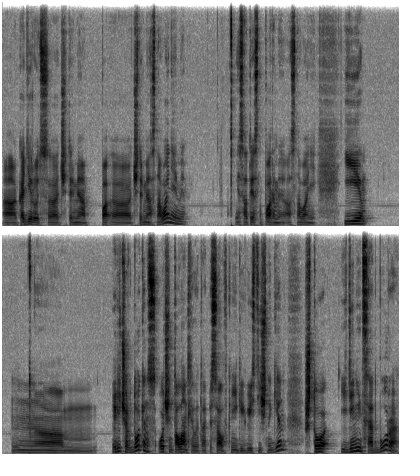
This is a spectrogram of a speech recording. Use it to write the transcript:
а, кодируется четырьмя, а, четырьмя основаниями и, соответственно, парами оснований. И Ричард Докинс очень талантливо это описал в книге «Эгоистичный ген», что единицей отбора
